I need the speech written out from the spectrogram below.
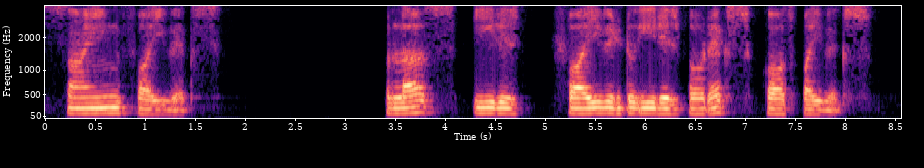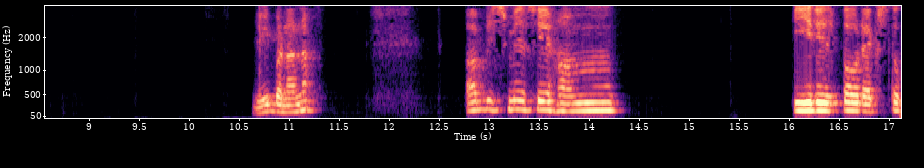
sine five x plus e raise five into e raise power x cos five x यही बनाना। अब इसमें से हम ई रेज पावर एक्स तो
